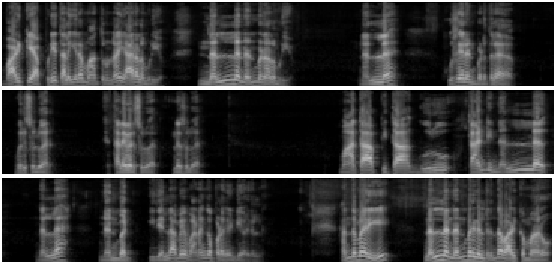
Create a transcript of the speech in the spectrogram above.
வாழ்க்கையை அப்படியே தலையில மாற்றணும்னா யாரால முடியும்? நல்ல நண்பனால முடியும். நல்ல குசேலன் படத்தில் இவர் சொல்லுவார். தலைவர் சொல்லுவார். என்ன சொல்லுவார்? மாதா பிதா குரு தாண்டி நல்ல நல்ல நண்பன். இது எல்லாமே வணங்கப்பட வேண்டியவர்கள். அந்த மாதிரி நல்ல நண்பர்கள் இருந்தால் வாழ்க்கை மாறும்.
